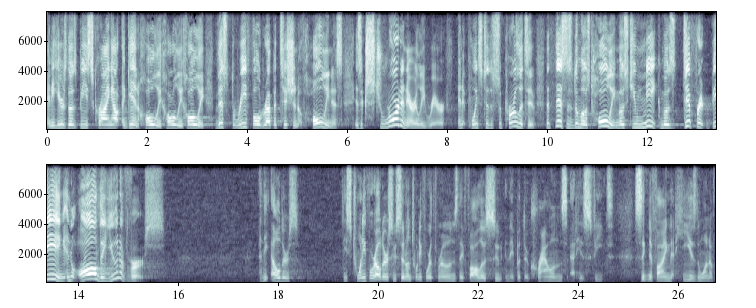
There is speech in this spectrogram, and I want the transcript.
and he hears those beasts crying out again, Holy, holy, holy. This threefold repetition of holiness is extraordinarily rare and it points to the superlative that this is the most holy, most unique, most different being in all the universe. And the elders these 24 elders who sit on 24 thrones, they follow suit and they put their crowns at his feet, signifying that he is the one of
